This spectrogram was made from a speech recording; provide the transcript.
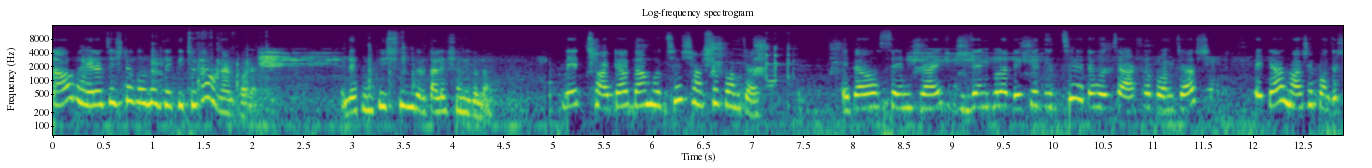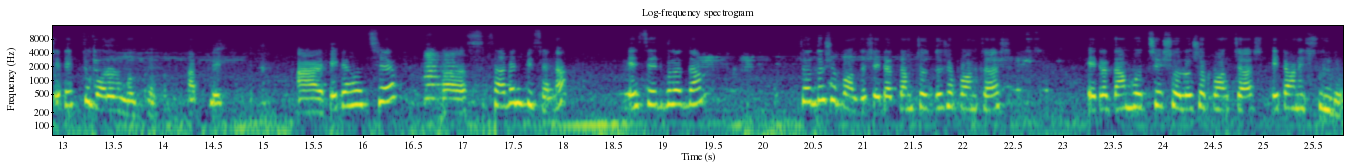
তাও ভাইয়েরা চেষ্টা করবে যে কিছুটা অনার করে দেখুন কি সুন্দর কালেকশনগুলো প্লেট ছয়টার দাম হচ্ছে সাতশো পঞ্চাশ। এটাও সেম প্রাইস ডিজাইনগুলো দেখিয়ে দিচ্ছি এটা হচ্ছে আটশো পঞ্চাশ। এটা নয়শো পঞ্চাশ। এটা একটু বড়োর মধ্যে হাফ প্লেট আর এটা হচ্ছে সেভেন পিসের না? এই সেটগুলোর দাম চোদ্দোশো পঞ্চাশ। এটার দাম চোদ্দোশো পঞ্চাশ। এটার দাম হচ্ছে ষোলোশো পঞ্চাশ। এটা অনেক সুন্দর।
